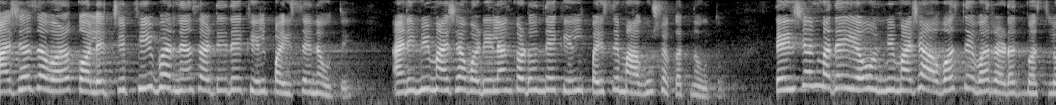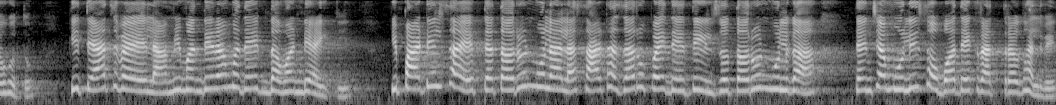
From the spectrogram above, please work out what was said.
माझ्याजवळ कॉलेजची फी भरण्यासाठी देखील पैसे नव्हते. आणि मी माझ्या वडिलांकडून देखील पैसे मागू शकत नव्हतो. टेन्शनमध्ये येऊन मी माझ्या अवस्थेवर रडत बसलो होतो की त्याच वेळेला मी मंदिरामध्ये एक दवंडी ऐकली की पाटील साहेब त्या तरुण मुलाला साठ हजार रुपये देतील जो तरुण मुलगा त्यांच्या मुलीसोबत एक रात्र घालवेल.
